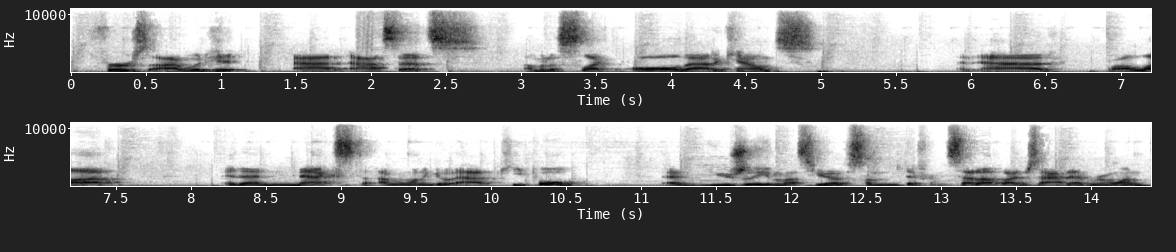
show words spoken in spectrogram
first I would hit add assets. I'm gonna select all that accounts and add voila. And then next, I want to go add people. And usually, unless you have some different setup, I just add everyone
